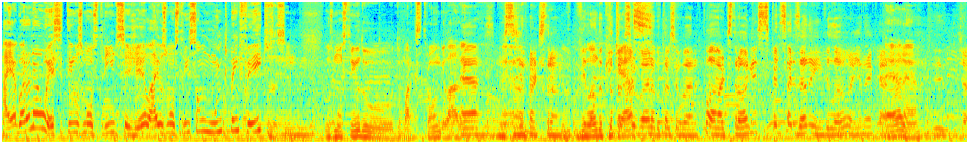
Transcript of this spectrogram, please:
Aí agora não, esse tem os monstrinhos de CG lá e os monstrinhos são muito bem feitos, assim. Os monstrinhos do, do Mark Strong lá. né? É, esse de Mark Strong. Vilão do Dr. Kick-Ass. Silvana, Dr. Silvana. Pô, Mark Strong se especializando em vilão aí, né, cara? É, né? Ele, já-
